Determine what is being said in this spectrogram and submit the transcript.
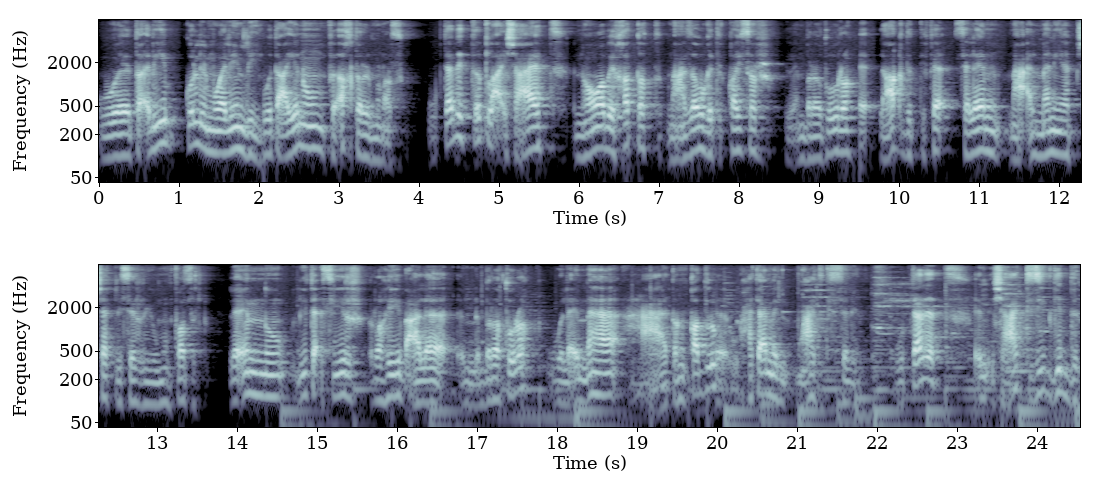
وتقريب كل الموالين ليه وتعيينهم في أخطر المناصب. وابتدت تطلع إشاعات إن هو بيخطط مع زوجة القيصر الإمبراطورة لعقد اتفاق سلام مع ألمانيا بشكل سري ومنفصل. لأنه ليه تأثير رهيب على الإمبراطورة ولأنها هتنقض له وهتعمل معاهدة السلام. وابتدت الإشاعات تزيد جدا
